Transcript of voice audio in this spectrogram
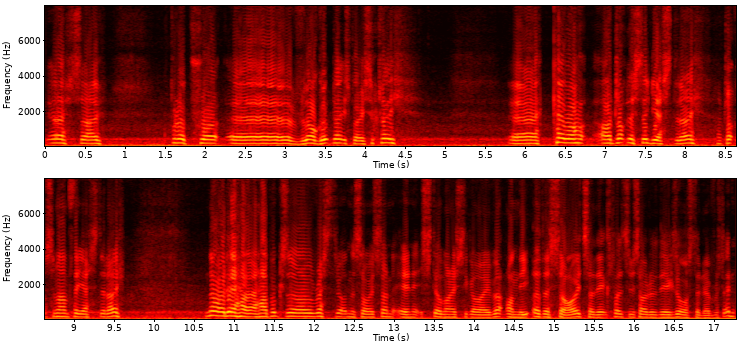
yeah, so put a pro, uh, vlog updates basically. Uh, off, I dropped this thing yesterday. I dropped Samantha yesterday. No idea how it happened because I rested it on the side, stand and it still managed to go over on the other side, so the expensive side of the exhaust and everything.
